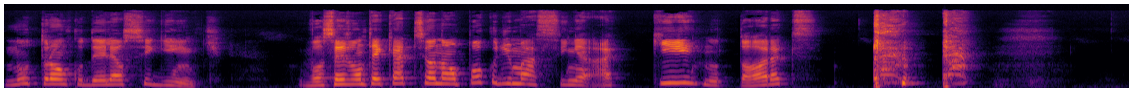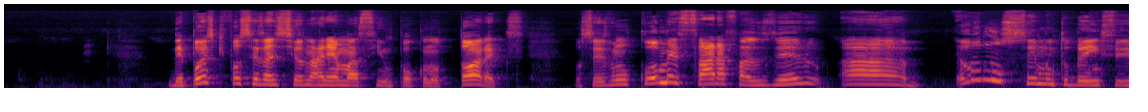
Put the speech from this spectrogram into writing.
No tronco dele é o seguinte. Vocês vão ter que adicionar um pouco de massinha aqui no tórax. Depois que vocês adicionarem a massinha um pouco no tórax, vocês vão começar a fazer a... Eu não sei muito bem se,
